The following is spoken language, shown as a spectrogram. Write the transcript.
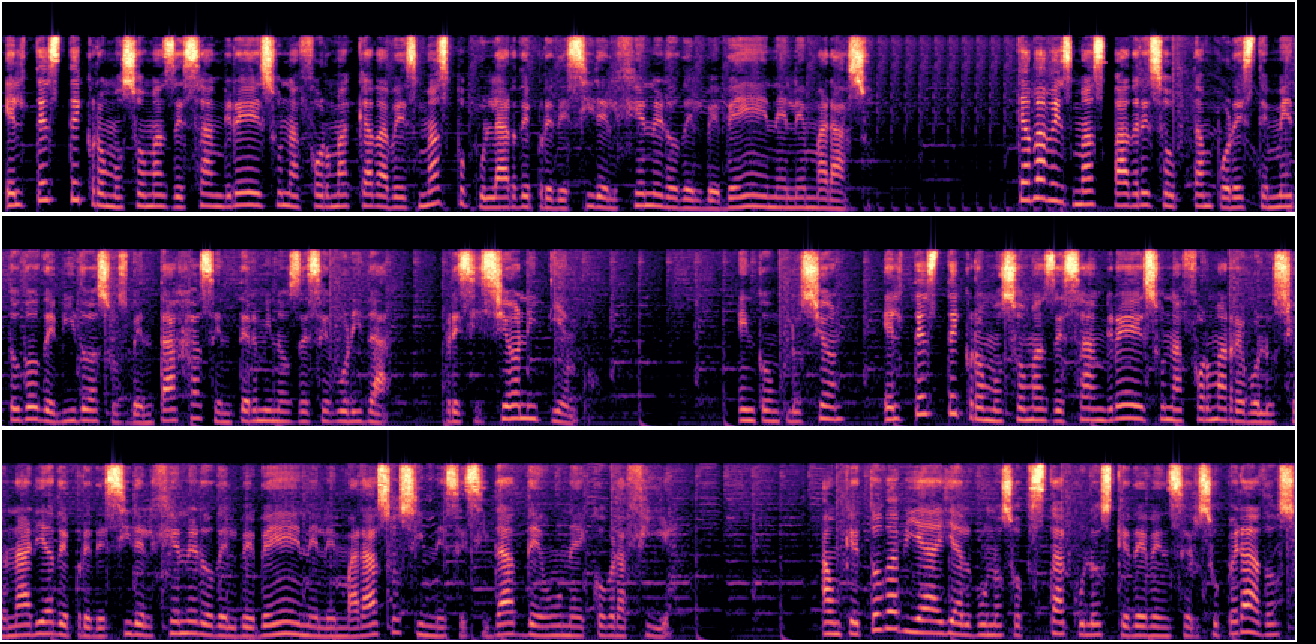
el test de cromosomas de sangre es una forma cada vez más popular de predecir el género del bebé en el embarazo. Cada vez más padres optan por este método debido a sus ventajas en términos de seguridad, precisión y tiempo. En conclusión, el test de cromosomas de sangre es una forma revolucionaria de predecir el género del bebé en el embarazo sin necesidad de una ecografía. Aunque todavía hay algunos obstáculos que deben ser superados,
